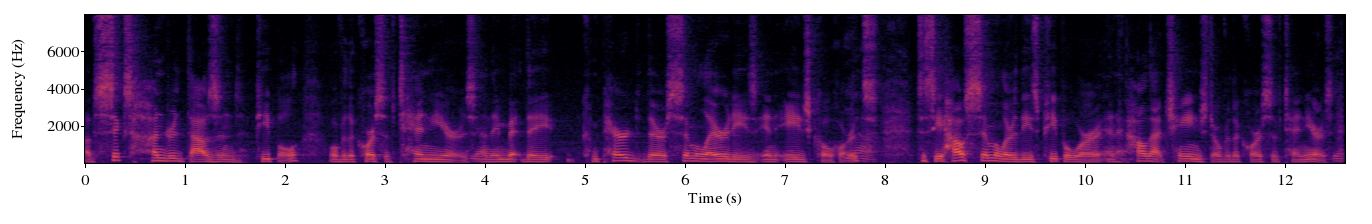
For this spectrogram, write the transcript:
of 600,000 people over the course of 10 years, and they they compared their similarities in age cohorts Yeah. to see how similar these people were and how that changed over the course of 10 years. Yeah.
